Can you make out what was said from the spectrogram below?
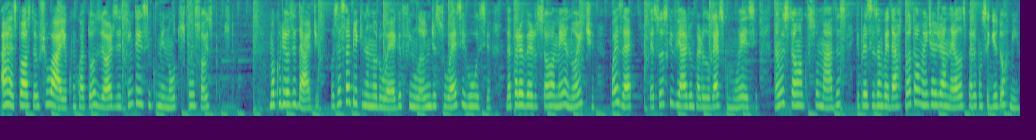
A resposta é Ushuaia, com 14 horas e 35 minutos com o sol exposto. Uma curiosidade: você sabia que na Noruega, Finlândia, Suécia e Rússia dá para ver o sol à meia-noite? Pois é, pessoas que viajam para lugares como esse não estão acostumadas e precisam vedar totalmente as janelas para conseguir dormir.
